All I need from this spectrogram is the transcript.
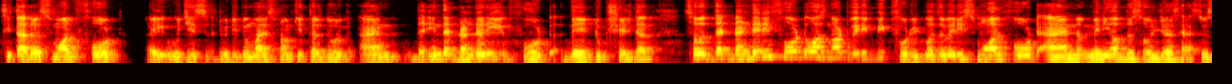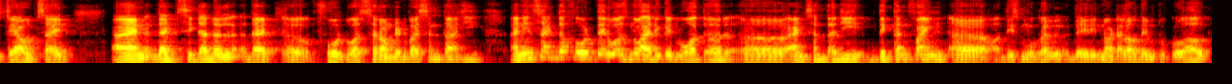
citadel, small fort, uh, which is 22 miles from Chitradurg. And the, in the Dandari fort, they took shelter. So that Dandari fort was not very big fort. It was a very small fort and many of the soldiers has to stay outside. And that citadel, that uh, fort was surrounded by Santaji. And inside the fort, there was no adequate water. Uh, and Santaji, they confined uh, this Mughal. They did not allow them to go out.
